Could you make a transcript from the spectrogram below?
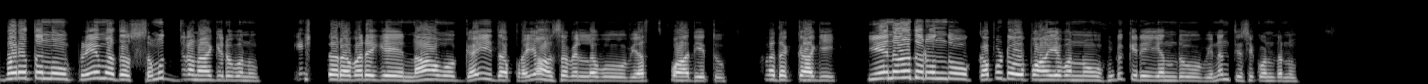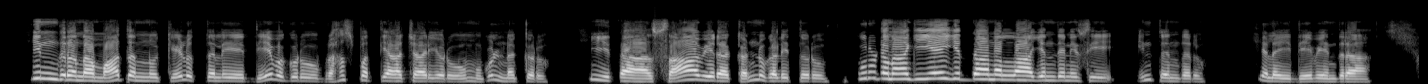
ಭರತನು ಪ್ರೇಮದ ಸಮುದ್ರನಾಗಿರುವನು. ಇಷ್ಟರವರೆಗೆ ನಾವು ಗೈದ ಪ್ರಯಾಸವೆಲ್ಲವೂ ವ್ಯರ್ಥವಾದೀತು. ಅದಕ್ಕಾಗಿ ಏನಾದರೊಂದು ಕಪಟೋಪಾಯವನ್ನು ಹುಡುಕಿರಿ ಎಂದು ವಿನಂತಿಸಿಕೊಂಡನು. ಇಂದ್ರನ ಮಾತನ್ನು ಕೇಳುತ್ತಲೇ ದೇವಗುರು ಬೃಹಸ್ಪತ್ಯಾಚಾರ್ಯರು ಮುಗುಳ್ನಕ್ಕರು ಈತ ಸಾವಿರ ಕಣ್ಣುಗಳಿದ್ದರು ಕುರುಡನಾಗಿಯೇ ಇದ್ದಾನಲ್ಲ ಎಂದೆನಿಸಿ ಇಂತೆಂದರು ಎಲೈ ದೇವೇಂದ್ರ,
